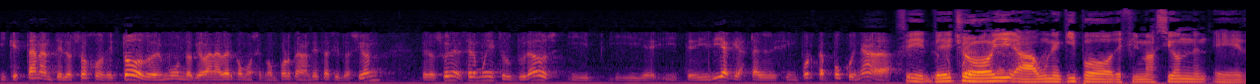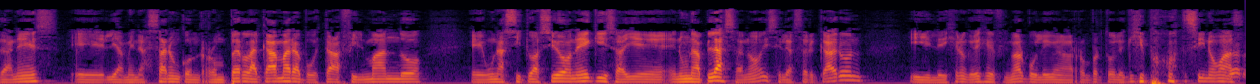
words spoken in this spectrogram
y que están ante los ojos de todo el mundo que van a ver cómo se comportan ante esta situación pero suelen ser muy estructurados y, te diría que hasta les importa poco y nada. Sí, de hecho hoy a un equipo de filmación eh, danés eh, le amenazaron con romper la cámara porque estaba filmando eh, una situación X ahí en una plaza, ¿no? Y se le acercaron y le dijeron que deje de filmar porque le iban a romper todo el equipo, así nomás.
